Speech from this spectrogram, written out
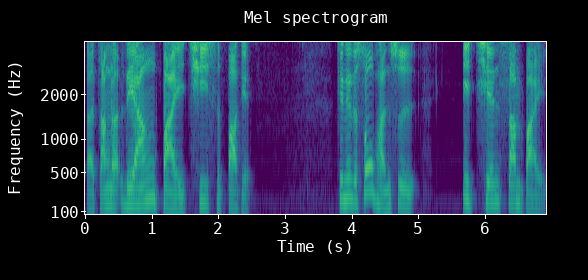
呃涨了两百七十八点。今天的收盘是一千三百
